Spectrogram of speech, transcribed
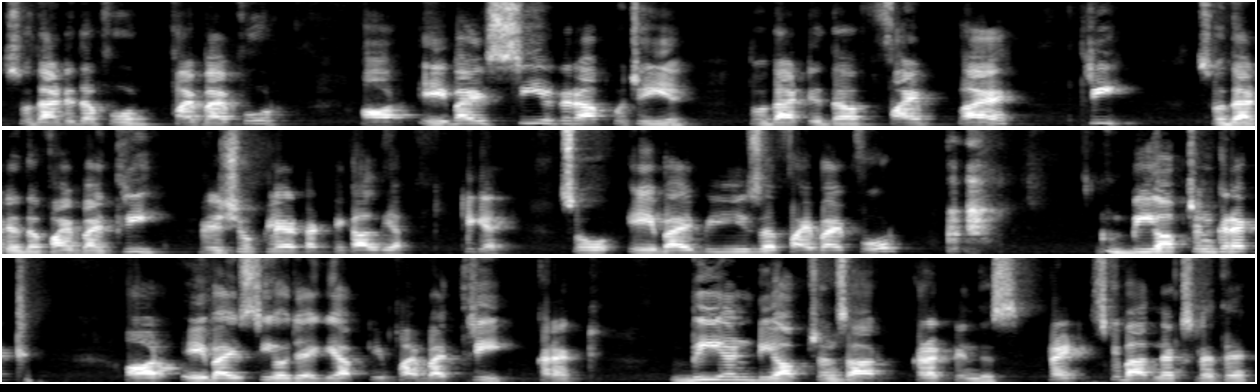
so that is the four five by four और ए बाई सी अगर आपको चाहिए तो that is the five by three so that is the five by three ratio clear cut निकाल दिया, ठीक है? So A by B is five by four B option correct और ए बाई सी हो जाएगी आपकी five by three correct B and D option are correct in this right इसके बाद नेक्स्ट लेते हैं.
